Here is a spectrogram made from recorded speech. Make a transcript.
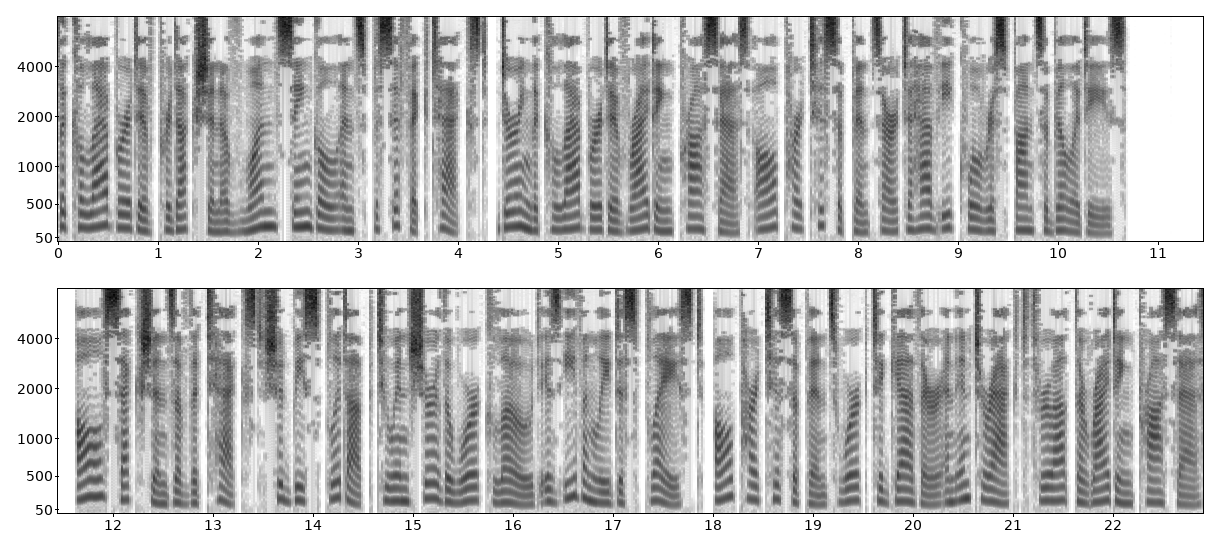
The collaborative production of one single and specific text. During the collaborative writing process, all participants are to have equal responsibilities. All sections of the text should be split up to ensure the workload is evenly displaced. All participants work together and interact throughout the writing process.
